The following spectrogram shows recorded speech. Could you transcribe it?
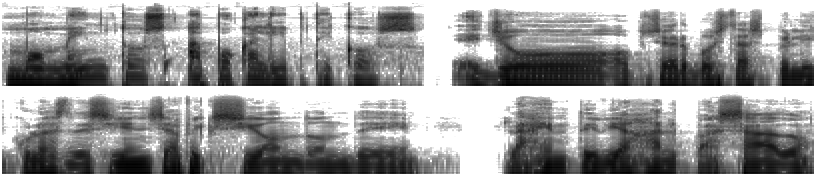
Momentos apocalípticos. Eh, yo observo estas películas de ciencia ficción donde la gente viaja al pasado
